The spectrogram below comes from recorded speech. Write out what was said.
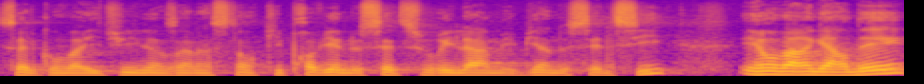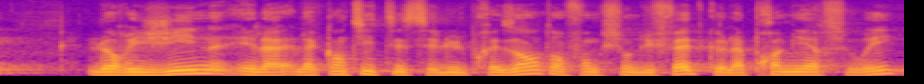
celles qu'on va étudier dans un instant, qui proviennent de cette souris-là, mais bien de celle-ci. Et on va regarder l'origine et la, quantité de cellules présentes en fonction du fait que la première souris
